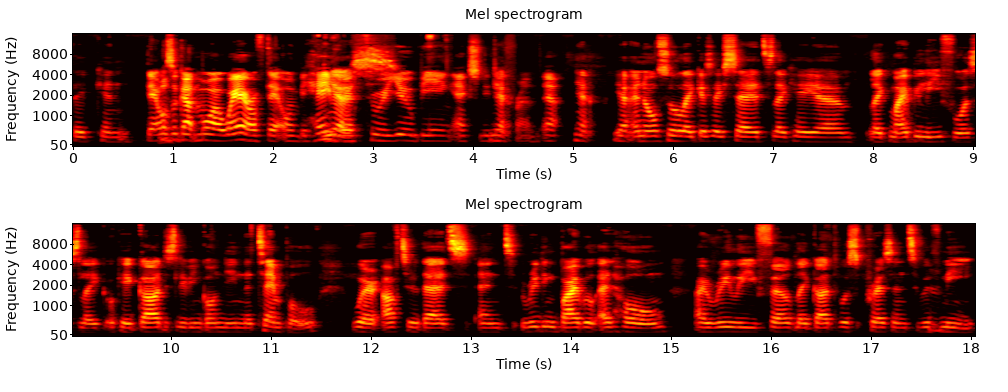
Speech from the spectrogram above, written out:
they can They also got more aware of their own behavior Yes. through you being actually Yeah. different. Yeah. Yeah, yeah, and also like as I said, like hey, um, like my belief was like okay, God is living only in the temple. Where after that and reading Bible at home, I really felt like God was present with Mm. me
